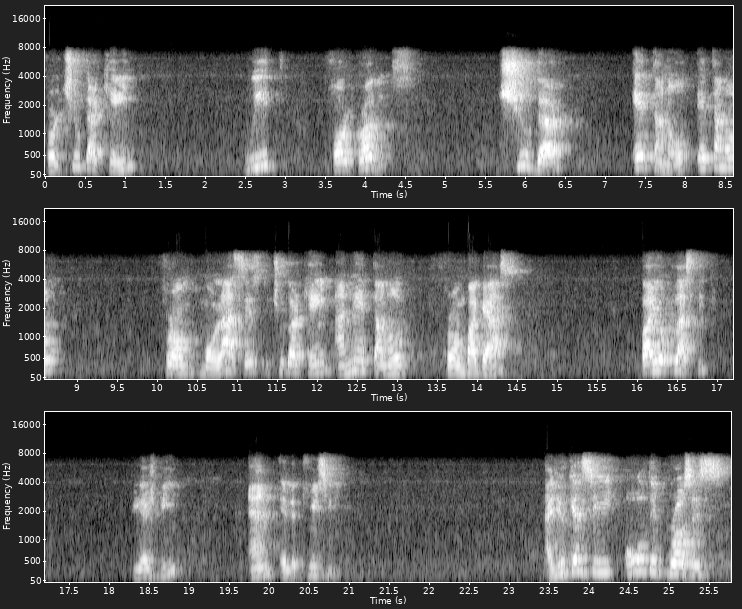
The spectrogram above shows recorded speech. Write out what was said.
for sugarcane with four products. Sugar, ethanol, ethanol from molasses to sugarcane, and ethanol from bagasse, bioplastic, PHB, and electricity. As you can see, all the processes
